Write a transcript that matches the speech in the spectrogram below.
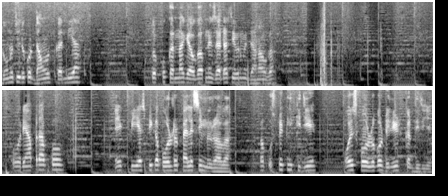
दोनों चीज़ों को डाउनलोड कर लिया तो आपको करना क्या होगा? अपने जेड आर में जाना होगा। और यहाँ पर आपको एक PSP का फोल्डर पहले से ही मिल रहा होगा। तो आप उस पर क्लिक कीजिए और इस फोल्डर को डिलीट कर दीजिए।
